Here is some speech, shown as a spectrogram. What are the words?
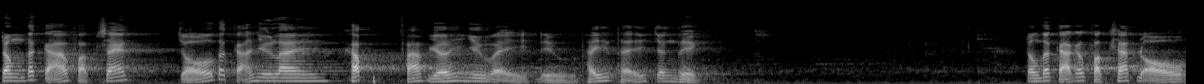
Trong tất cả phật sát, chỗ tất cả như lai, khắp pháp giới như vậy đều thấy thể chân thiệt. Trong tất cả các phật sát độ,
